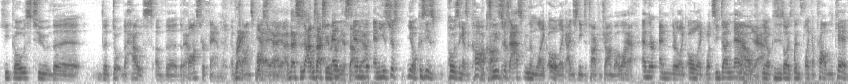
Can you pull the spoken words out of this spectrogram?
he goes to the the do- the house of the the Yeah. Foster family of right, John's yeah, Foster yeah, family yeah. That's I was actually going to and, bring this up. and, yeah. and he's just you know because he's posing as a cop, A so cop, he's just asking them like oh like I just need to talk to John blah blah. Yeah. and they're and they're like oh like what's he done oh, now Yeah. you know because he's always been like a problem kid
